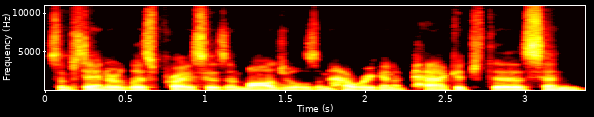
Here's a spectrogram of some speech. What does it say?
some standard list prices and modules and how are we going to package this and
